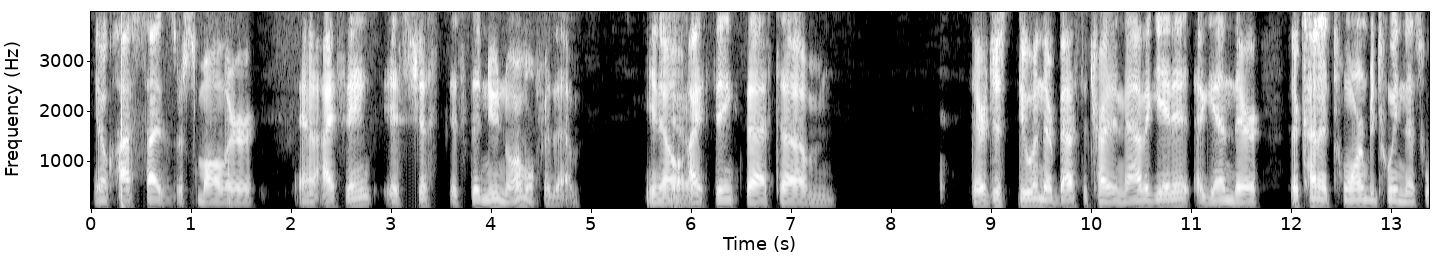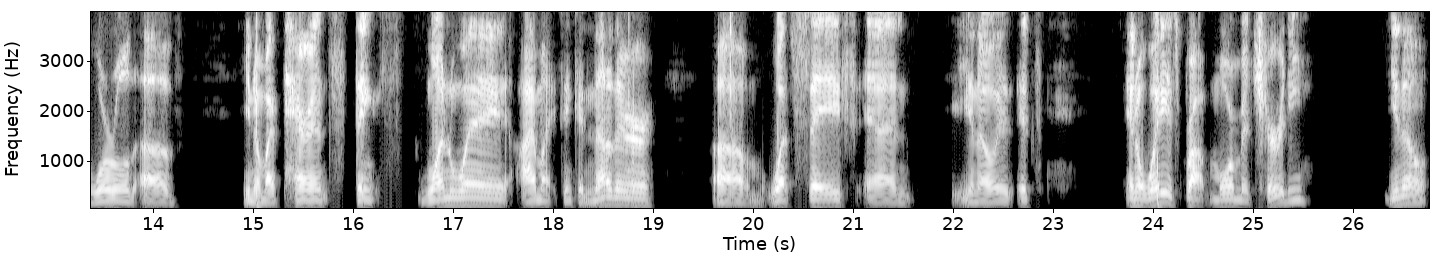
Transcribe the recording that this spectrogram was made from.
You know, class sizes are smaller, and I think it's just it's the new normal for them. You know, yeah. I think that um, they're just doing their best to try to navigate it. Again, they're they're kind of torn between this world of, you know, my parents thinks one way, I might think another. Um, what's safe, and you know, it, it's in a way, it's brought more maturity, you know,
